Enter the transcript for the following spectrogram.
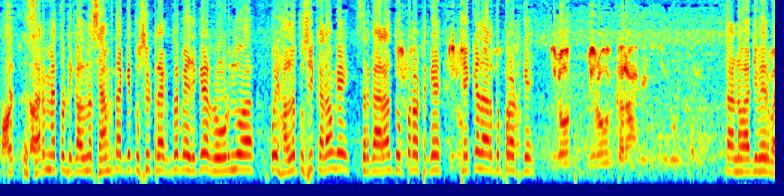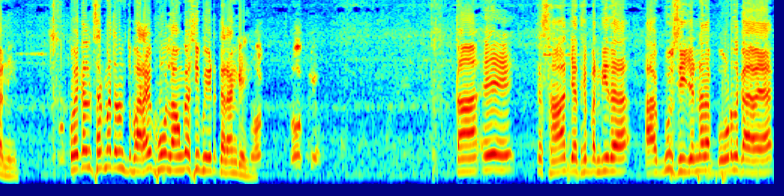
ਬਾਅਦ ਚ ਸਰ ਮੈਂ ਤੁਹਾਡੀ ਗੱਲ ਨਾਲ ਸਹਿਮਤ ਹਾਂ ਕਿ ਤੁਸੀਂ ਟਰੈਕਟਰ ਭੇਜ ਕੇ ਰੋਡ ਨੂੰ ਕੋਈ ਹੱਲ ਤੁਸੀਂ ਕਰੋਗੇ? ਸਰਕਾਰਾਂ ਤੋਂ ਉੱਪਰ ਉੱਠ ਕੇ ਠੇਕੇਦਾਰ ਤੋਂ ਉੱਪਰ ਉੱਠ ਕੇ? ਜ਼ਰੂਰ ਜ਼ਰੂਰ ਕਰਾਂਗੇ ਜ਼ਰੂਰ ਕਰਾਂਗੇ। ਧੰਨਵਾਦ ਜੀ ਮਿਹਰਬਾਨੀ। ਕੋਈ ਗੱਲ ਨਹੀਂ ਸਰ ਮੈਂ ਤੁਹਾਨੂੰ ਦੁਬਾਰਾ ਵੀ ਫੋਨ ਲਾਉਂਗਾ ਅਸੀਂ ਵੇਟ ਕਰਾਂਗੇ। ਓ- ਓਕੇ। ਤਾਂ ਇਹ ਕਿਸਾਨ ਜਥੇਬੰਦੀ ਦਾ ਆਗੂ ਸੀ ਜਿਨ੍ਹਾਂ ਦਾ ਬੋਰਡ ਲਗਾਇਆ ਹੋਇਆ ਹੈ।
